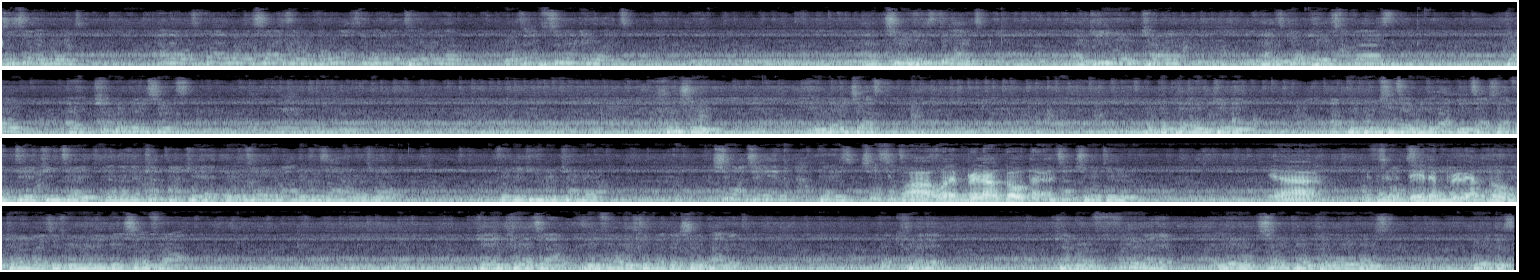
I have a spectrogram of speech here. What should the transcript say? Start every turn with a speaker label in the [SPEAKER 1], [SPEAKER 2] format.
[SPEAKER 1] to celebrate. And there was far more exciting, and for once the ball into the middle was absolutely right. And to his delight, Aguibou Camara has got his first goal at a Cup of Nations. And crucially, he may just have prepared Guinea the Brucey table. Lovely touch that from Diakite. And then the cut back here. It was all about the desire as well from the Cuban Camara. Charging in at pace. Just
[SPEAKER 2] Wow, what a brilliant goal there. Yeah, it's indeed a brilliant goal.
[SPEAKER 1] Gomez has. Getting caught out. He felt his defender should have had it. But credit. Camara flew at it. Poker almost with the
